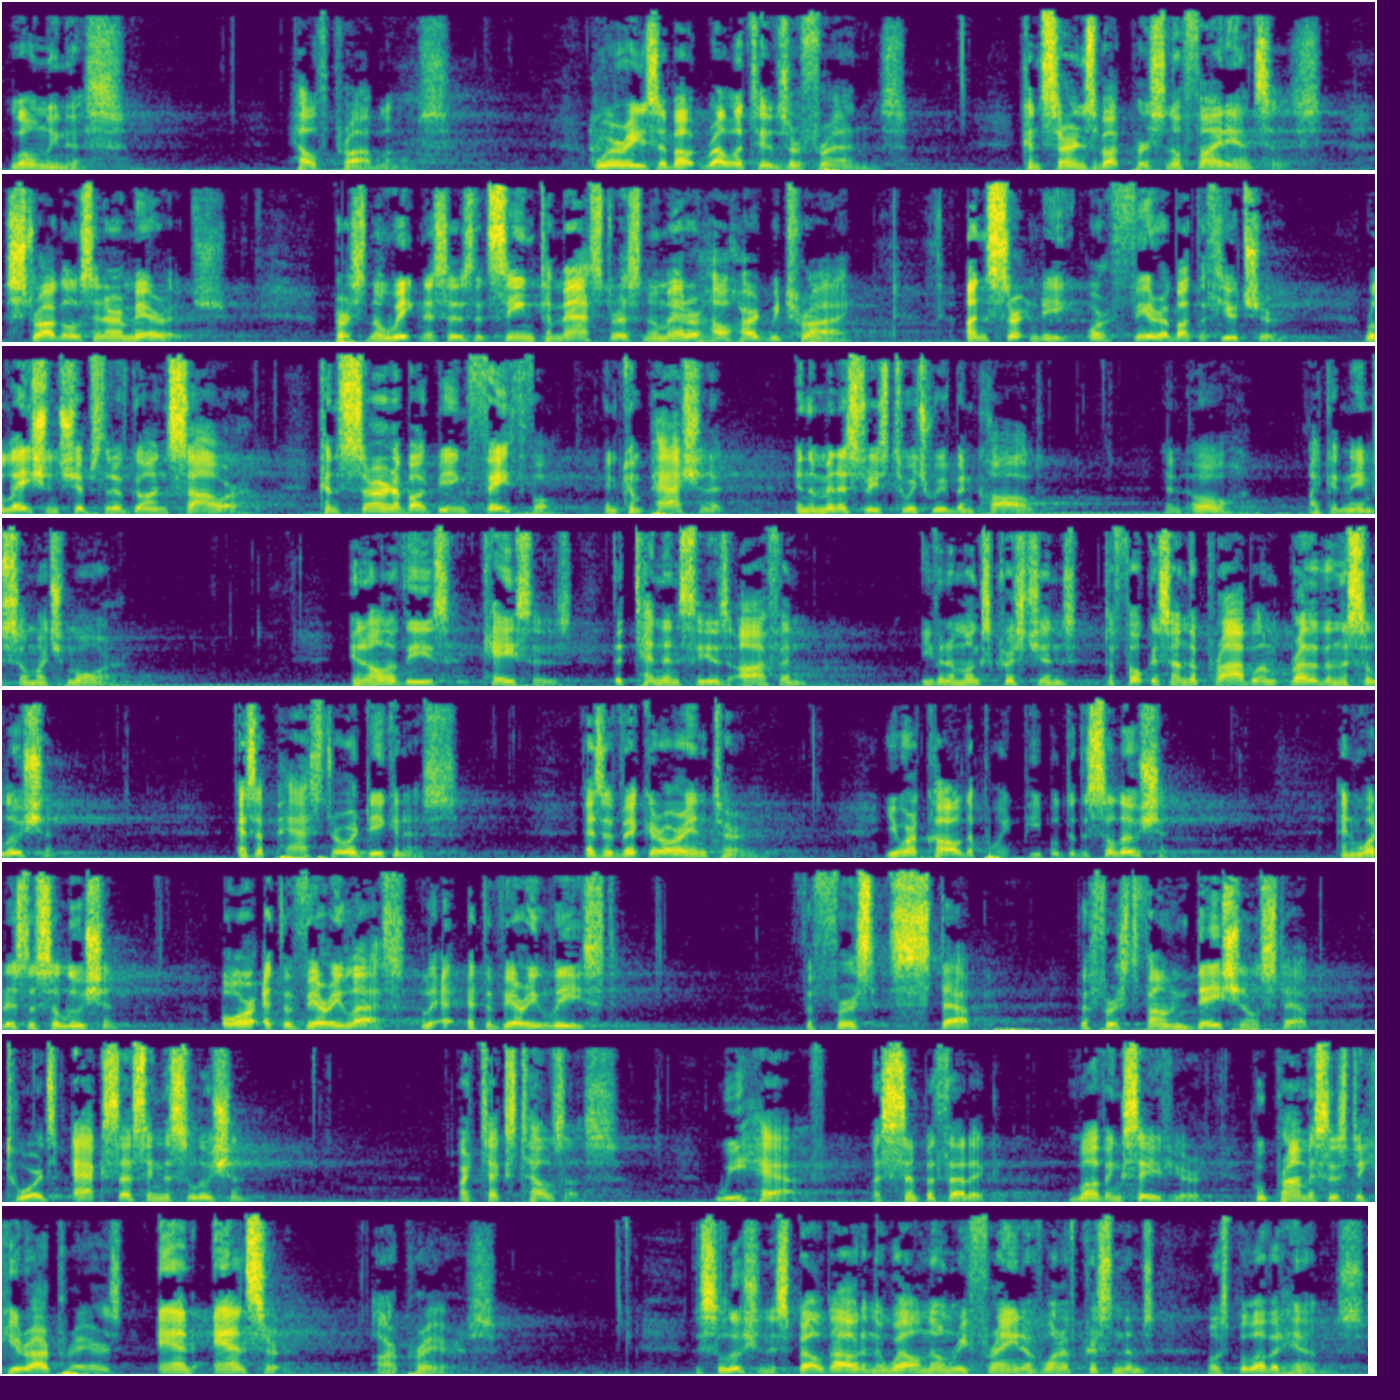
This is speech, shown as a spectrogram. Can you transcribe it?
loneliness, health problems, worries about relatives or friends, concerns about personal finances, struggles in our marriage, personal weaknesses that seem to master us no matter how hard we try, uncertainty or fear about the future, relationships that have gone sour, concern about being faithful and compassionate in the ministries to which we've been called. And oh, I could name so much more. In all of these cases, the tendency is often, even amongst Christians, to focus on the problem rather than the solution. As a pastor or deaconess, as a vicar or intern, you are called to point people to the solution. And what is the solution? Or at the very less, at the very least, the first step, the first foundational step towards accessing the solution? Our text tells us we have a sympathetic, loving Savior who promises to hear our prayers and answer our prayers. The solution is spelled out in the well known refrain of one of Christendom's most beloved hymns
